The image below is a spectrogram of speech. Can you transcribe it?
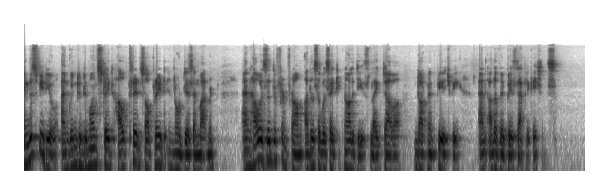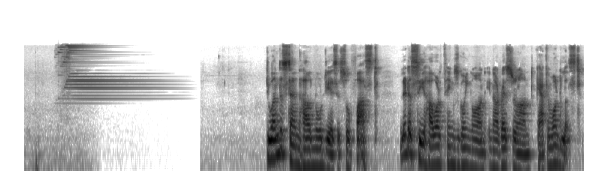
In this video, I'm going to demonstrate how threads operate in Node.js environment and how is it different from other server-side technologies like Java, .NET PHP, and other web-based applications. To understand how Node.js is so fast, let us see how are things going on in our restaurant Cafe Wanderlust.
